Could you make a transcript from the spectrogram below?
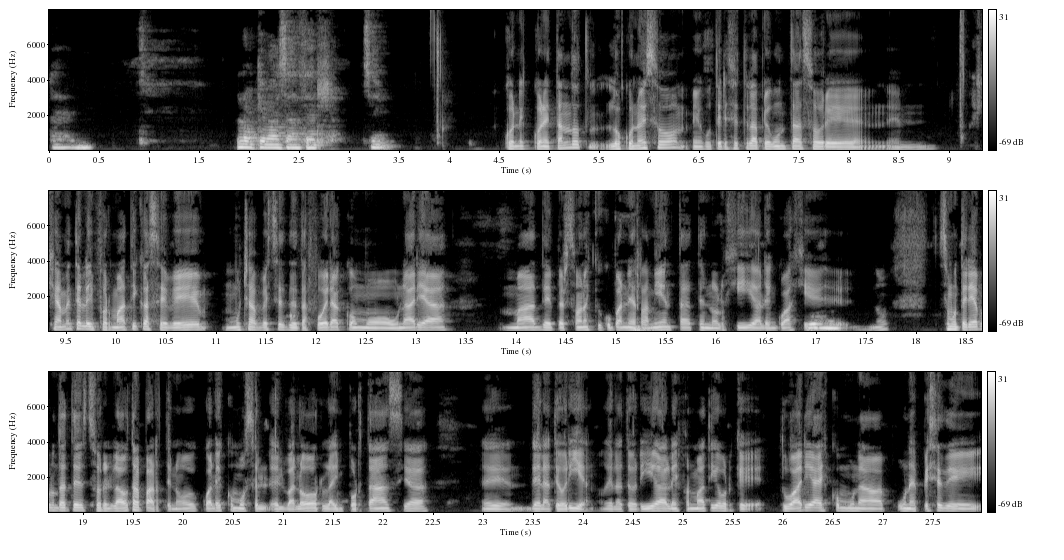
em, lo que vas a hacer. Sí. Conectándolo con eso, me gustaría hacerte la pregunta sobre generalmente la informática se ve muchas veces desde afuera como un área más de personas que ocupan herramientas, tecnología, lenguaje, ¿no? Entonces me gustaría preguntarte sobre la otra parte, ¿no? ¿Cuál es como el, valor, la importancia eh, de la teoría, de la teoría de la informática? Porque tu área es como una, una especie de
